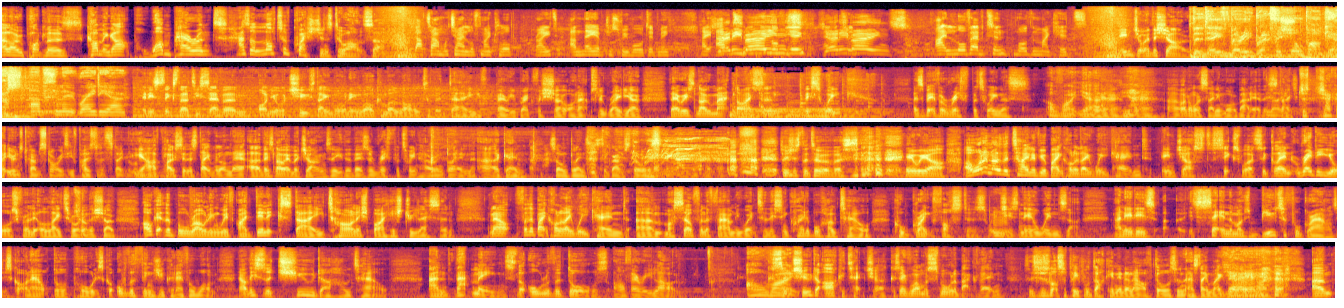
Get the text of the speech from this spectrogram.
Hello, Podlers. Coming up, one parent has a lot of questions to answer. That's how much I love my club, right? And they have just rewarded me. I Jenny absolutely love you, Baines! Jenny Everton. Baines! I love Everton more than my kids. Enjoy the show. The Dave Berry Breakfast Show Podcast. Absolute Radio. It is 6:37 on your Tuesday morning. Welcome along to the Dave Berry Breakfast Show on Absolute Radio. There is no Matt Dyson this week. There's a bit of a rift between us. Oh right, yeah, Yeah, yeah. Uh, I don't want to say any more about it at this No, stage. just check out your Instagram stories. You've posted a statement. on Yeah, I've posted a statement on there. Uh, there's no Emma Jones either. There's a rift between her and Glenn. Uh, again, it's on Glenn's Instagram stories. so it's just the two of us. Here we are. I want to know the tale of your bank holiday weekend in just six words. So, Glenn, ready yours for a little later on in the show. I'll get the ball rolling with idyllic stay tarnished by history lesson. Now, for the bank holiday weekend, um, myself and the family went to this incredible hotel called Great Fosters, which is near Windsor, and it is uh, it's set in the most beautiful grounds. It's got an outdoor pool. It's got all the things you could ever want. Now, this is a Tudor hotel, and that means that all of the doors are very low. Oh So right. Tudor architecture, because everyone was smaller back then. So there's just lots of people ducking in and out of doors, and as they make their Yeah. own life. Um,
